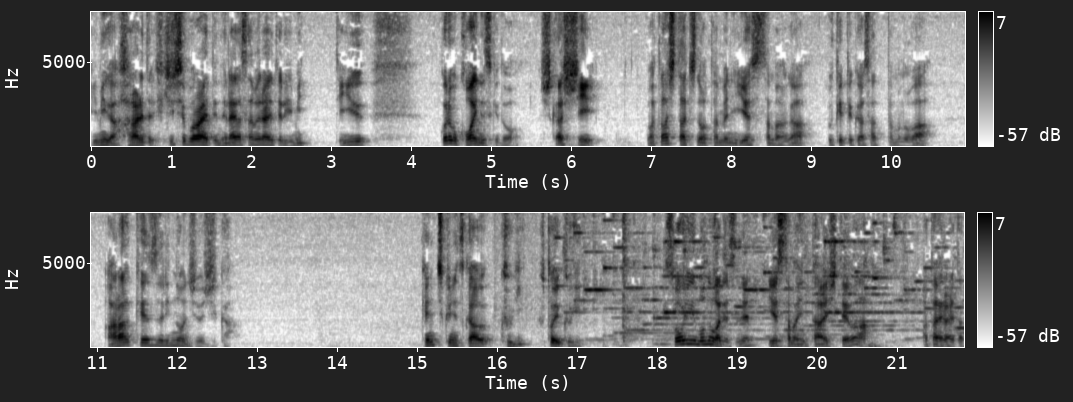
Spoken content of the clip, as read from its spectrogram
う弓が張られてる引き絞られて狙いを定められてる弓っていうこれも怖いんですけどしかし私たちのためにイエス様が受けてくださったものは荒削りの十字架。建築に使う釘太い釘。そういうものがですねイエス様に対しては与えられた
